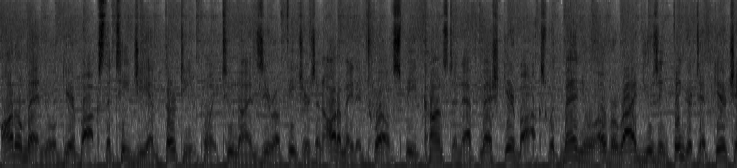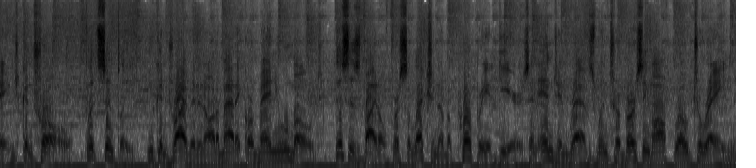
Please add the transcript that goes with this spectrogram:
Auto manual gearbox The TGM 13.290 features an automated 12-speed constant F-mesh gearbox with manual override using fingertip gear change control. Put simply, you can drive it in automatic or manual mode. This is vital for selection of appropriate gears and engine revs when traversing off-road terrain.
